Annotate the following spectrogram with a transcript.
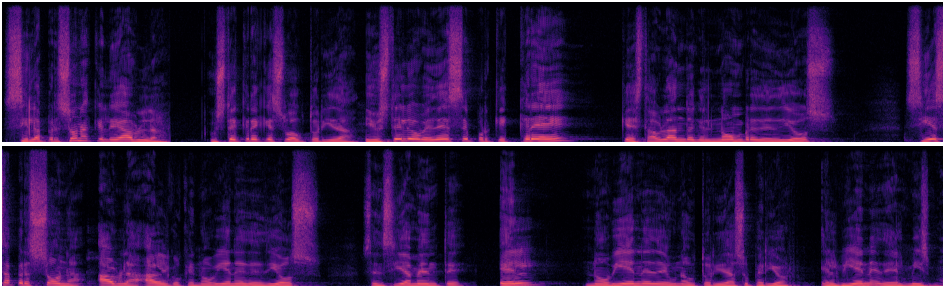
Si la persona que le habla, usted cree que es su autoridad y usted le obedece porque cree que está hablando en el nombre de Dios, si esa persona habla algo que no viene de Dios, sencillamente él no viene de una autoridad superior, él viene de él mismo,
